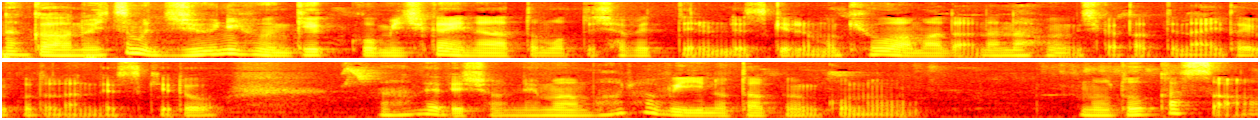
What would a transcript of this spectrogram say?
なんかあの、いつも12分結構短いなと思って喋ってるんですけれども、今日はまだ7分しか経ってないということなんですけど、なんででしょうね。まあ、マラビーの多分この、のどかさ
